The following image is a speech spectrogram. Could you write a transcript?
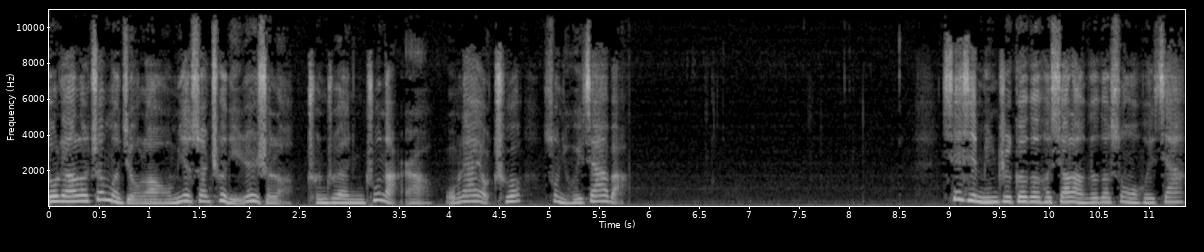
都聊了这么久了，我们也算彻底认识了。纯纯，你住哪儿啊？我们俩有车，送你回家吧。谢谢明智哥哥和小朗哥哥送我回家，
